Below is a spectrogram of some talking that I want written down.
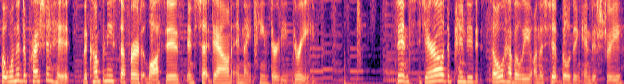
But when the Depression hit, the company suffered losses and shut down in 1933. Since Jarrow depended so heavily on the shipbuilding industry,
